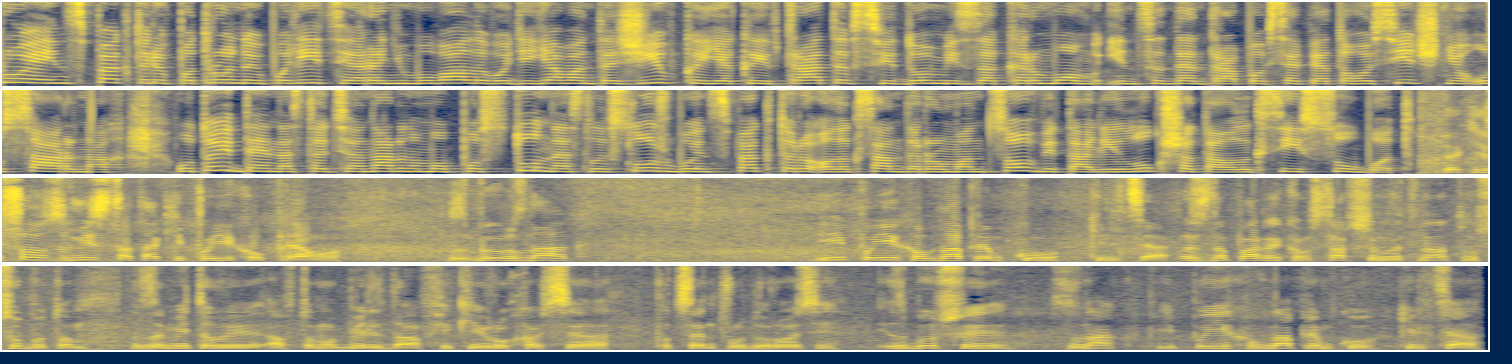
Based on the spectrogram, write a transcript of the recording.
Троє інспекторів патрульної поліції реанімували водія вантажівки, який втратив свідомість за кермом. Інцидент трапився 5 січня у Сарнах. У той день на стаціонарному посту несли службу інспектори Олександр Романцов, Віталій Лукша та Олексій Субот. Як йшов з міста, так і поїхав прямо. Збив знак і поїхав в напрямку кільця. З напарником, старшим лейтенантом Суботом, замітили автомобіль ДАФ, який рухався по центру дорозі. І збивши знак, і поїхав в напрямку кільця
